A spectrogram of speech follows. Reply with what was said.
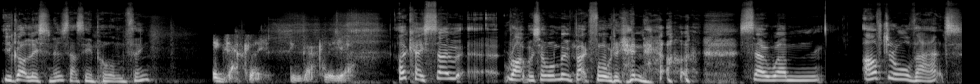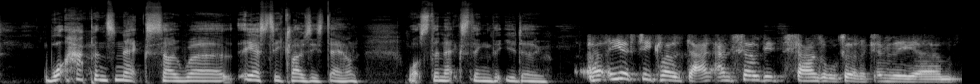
You got listeners. That's the important thing. Exactly. Exactly. Yeah. Okay, so uh, right, so we'll move back forward again now. so um, after all that, what happens next? So uh, EST closes down. What's the next thing that you do? Uh, EST closed down, and so did Sounds Alternative, the um,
